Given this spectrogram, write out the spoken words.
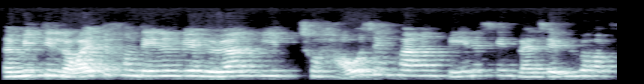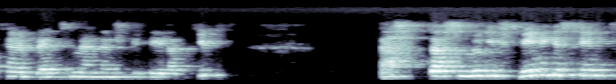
damit die Leute, von denen wir hören, die zu Hause in Quarantäne sind, weil es ja überhaupt keine Plätze mehr in den Spitälern gibt, dass das möglichst wenige sind,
